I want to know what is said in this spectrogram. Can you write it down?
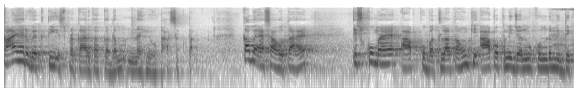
कायर व्यक्ति इस प्रकार का कदम नहीं उठा सकता। कब ऐसा होता है? इसको मैं आपको बतलाता हूँ कि आप अपनी जन्म कुंडली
